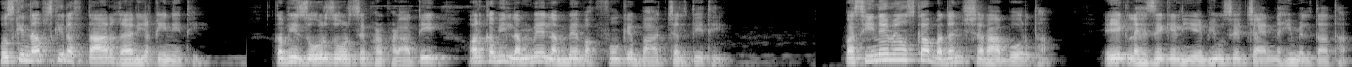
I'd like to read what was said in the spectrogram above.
اس کی نفس کی رفتار غیر یقینی تھی۔ کبھی زور زور سے پھڑپڑاتی اور کبھی لمبے لمبے وقفوں کے بعد چلتی تھی۔ پسینے میں اس کا بدن شرابور تھا۔ ایک لہجے کے لیے بھی اسے چین نہیں ملتا تھا۔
